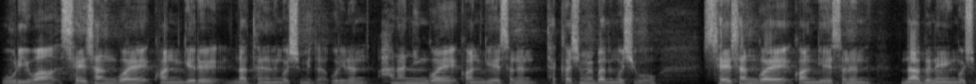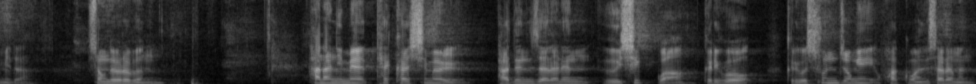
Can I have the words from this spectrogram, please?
우리와 세상과의 관계를 나타내는 것입니다. 우리는 하나님과의 관계에서는 택하심을 받은 것이고 세상과의 관계에서는 나그네인 것입니다. 성도 여러분, 하나님의 택하심을 받은 자라는 의식과 그리고 그리고 순종이 확고한 사람은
